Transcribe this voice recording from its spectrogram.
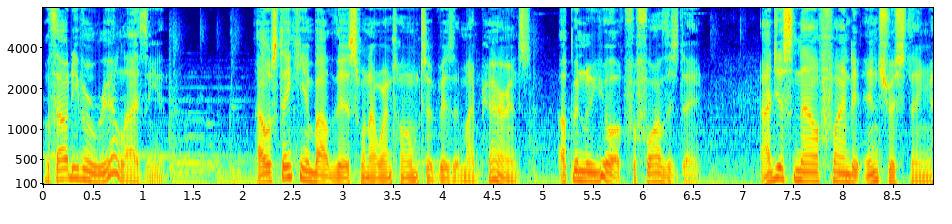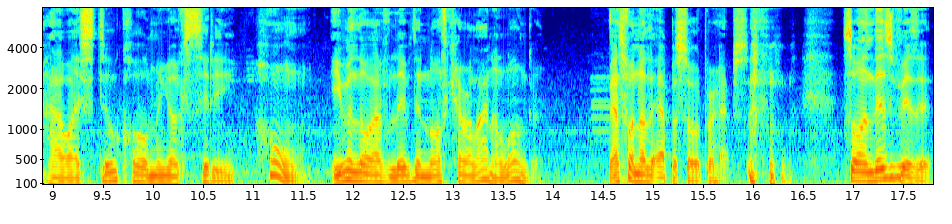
without even realizing it. I was thinking about this when I went home to visit my parents up in New York for Father's Day. I just now find it interesting how I still call New York City home, even though I've lived in North Carolina longer. That's for another episode, perhaps. so, on this visit,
